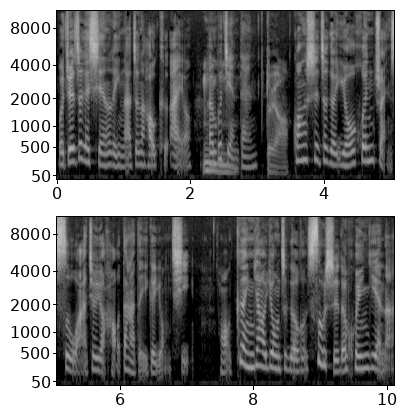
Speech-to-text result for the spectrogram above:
我觉得这个贤玲呢，真的好可爱哦，很不简单。嗯、对啊，光是这个由荤转素啊，就有好大的一个勇气哦，更要用这个素食的婚宴啊，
